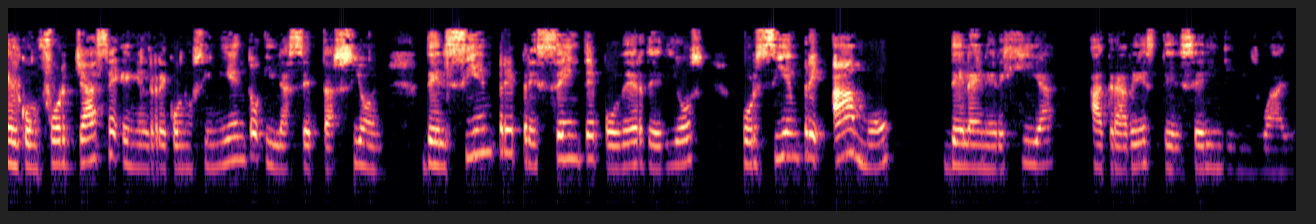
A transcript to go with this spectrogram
El confort yace en el reconocimiento y la aceptación del siempre presente poder de Dios. Por siempre amo de la energía a través del ser individual.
